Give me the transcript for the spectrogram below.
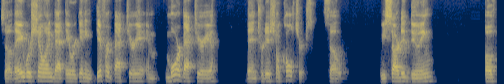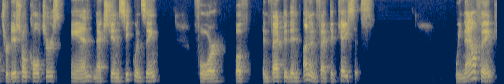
So they were showing that they were getting different bacteria and more bacteria than traditional cultures. So we started doing both traditional cultures and next gen sequencing for both infected and uninfected cases. We now think,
